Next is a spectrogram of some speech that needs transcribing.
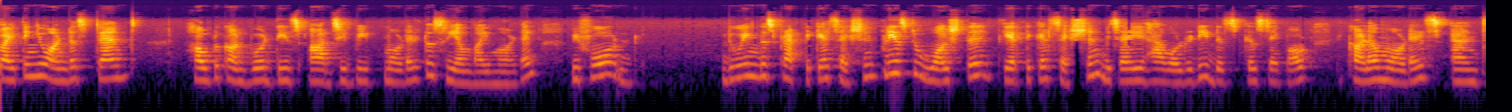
so I think you understand how to convert this RGB model to CMY model before doing this practical session please do watch the theoretical session which I have already discussed about the color models and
